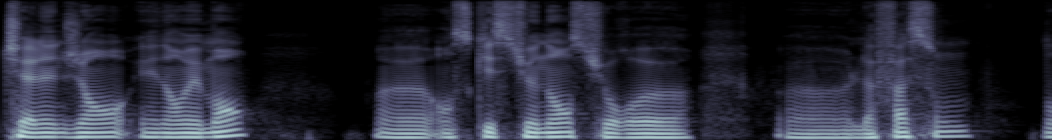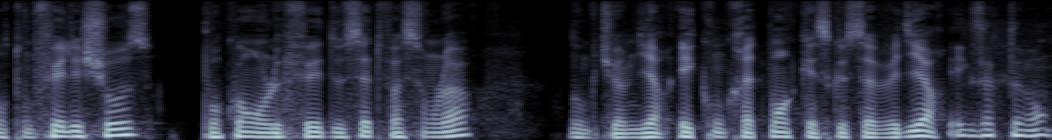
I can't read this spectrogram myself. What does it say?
challengeant énormément, en se questionnant sur la façon dont on fait les choses, pourquoi on le fait de cette façon-là, donc tu vas me dire, et concrètement, qu'est-ce que ça veut dire? Exactement.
